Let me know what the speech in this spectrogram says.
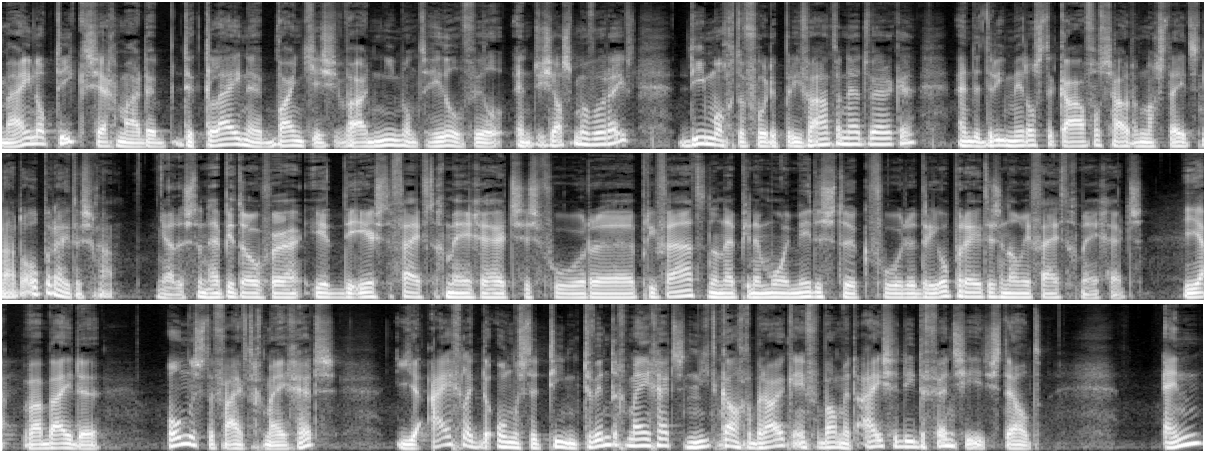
mijn optiek, zeg maar de, de kleine bandjes waar niemand heel veel enthousiasme voor heeft, die mochten voor de private netwerken. En de drie middelste kavels zouden nog steeds naar de operators gaan. Ja, dus dan heb je het over de eerste 50 megahertz is voor uh, privaat. Dan heb je een mooi middenstuk voor de drie operators en dan weer 50 megahertz. Ja, waarbij de onderste 50 megahertz je eigenlijk de onderste 10, 20 megahertz niet kan gebruiken in verband met eisen die Defensie stelt. En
